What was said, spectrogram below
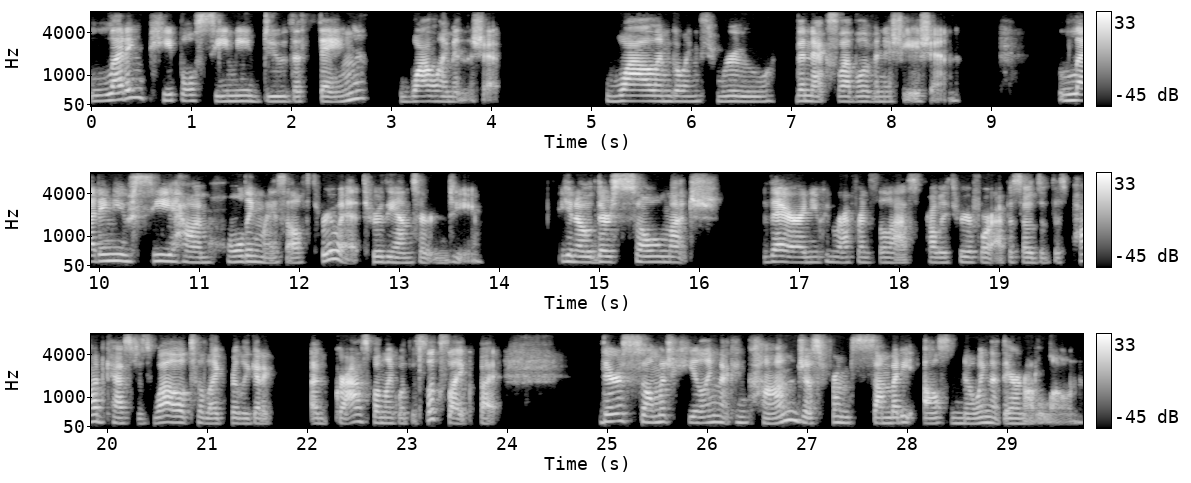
letting people see me do the thing while I'm in the shit, while I'm going through the next level of initiation, letting you see how I'm holding myself through it, through the uncertainty. You know, there's so much there and you can reference the last probably three or four episodes of this podcast as well to like really get a, a grasp on like what this looks like but there's so much healing that can come just from somebody else knowing that they're not alone.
